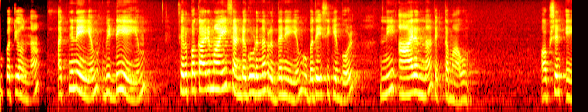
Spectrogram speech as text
മുപ്പത്തിയൊന്ന്. അജ്ഞനെയും വിഡ്ഢിയെയും ചെറുപ്പക്കാരുമായി ചണ്ടകൂടുന്ന വൃദ്ധനെയും ഉപദേശിക്കുമ്പോൾ നീ ആരെന്ന് വ്യക്തമാവും? ഓപ്ഷൻ എ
